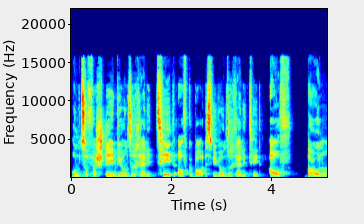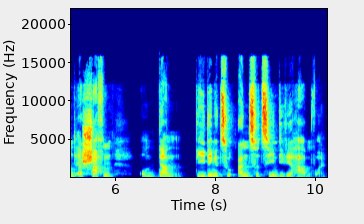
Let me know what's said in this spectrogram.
um zu verstehen, wie unsere Realität aufgebaut ist, wie wir unsere Realität aufbauen und erschaffen, um dann die Dinge zu anzuziehen, die wir haben wollen.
